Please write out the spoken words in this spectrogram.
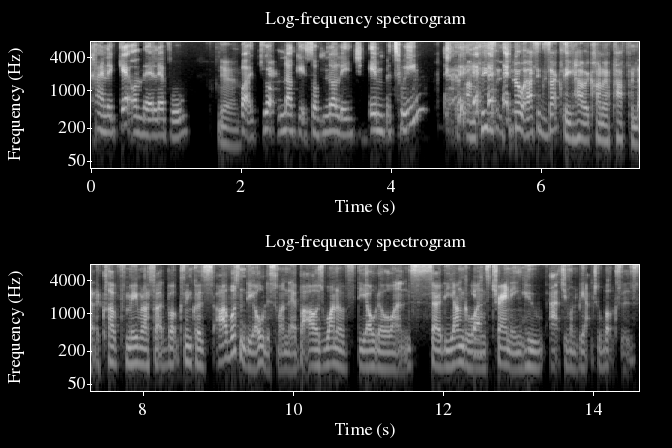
kind of get on their level Yeah. but drop nuggets of knowledge in between I'm pleased. you know? That's exactly how it kind of happened at the club for me when I started boxing because I wasn't the oldest one there, but I was one of the older ones. So the younger Yeah. ones training who actually want to be actual boxers.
